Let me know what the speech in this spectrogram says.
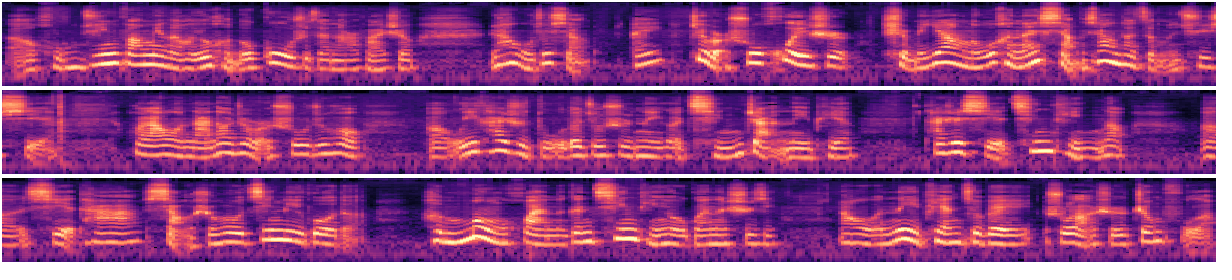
呃红军方面的有很多故事在那儿发生。然后我就想，哎，这本书会是什么样的？我很难想象他怎么去写。后来我拿到这本书之后，呃，我一开始读的就是那个情展那篇，他是写蜻蜓的，呃，写他小时候经历过的很梦幻的跟蜻蜓有关的事情。然后我那篇就被舒老师征服了。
